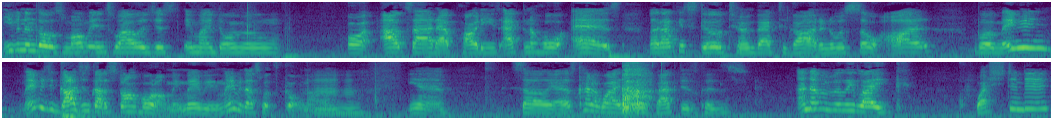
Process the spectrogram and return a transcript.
even in those moments where I was just in my dorm room or outside at parties acting a whole ass, like I could still turn back to God, and it was so odd. But maybe, maybe God just got a strong hold on me. Maybe, maybe that's what's going on. hmm Yeah. So yeah, that's kind of why I still practice because I never really like questioned it.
